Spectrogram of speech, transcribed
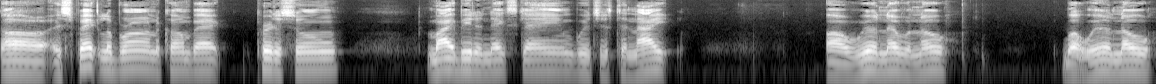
Uh, expect LeBron to come back pretty soon. Might be the next game, which is tonight. Uh, we'll never know. But we'll know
